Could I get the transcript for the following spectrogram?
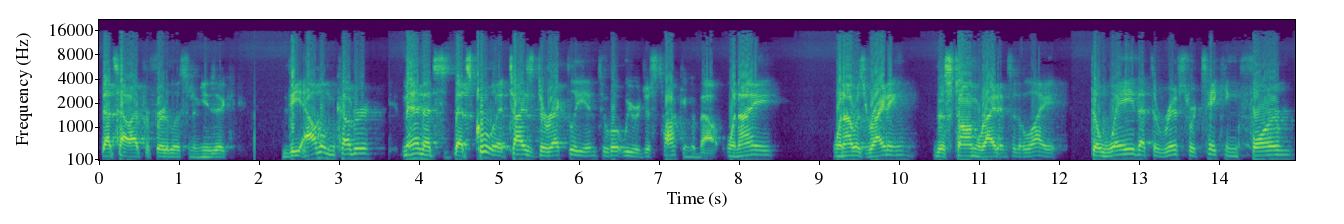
That's how I prefer to listen to music. The album cover, man, that's that's cool. It ties directly into what we were just talking about. When I when I was writing the song Ride into the Light, the way that the riffs were taking form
